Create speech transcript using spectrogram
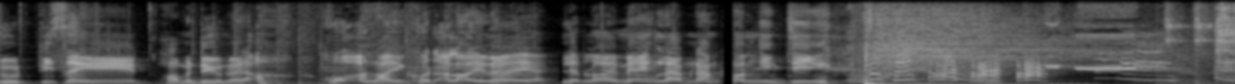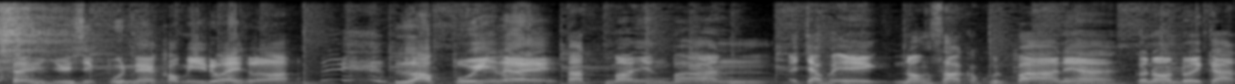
สูตรพิเศษ พอมันดื่มแล้วอ้าวโคตรอร่อยโคตรอร่อยเลย เรียบร้อยแม่งหลับน้ำค่อมจริงๆอยู่ญี่ปุ่นเนี่ยเขามีด้วยเหรอหลับปุ๋ยเลย ตัดมายังบ้านไอ้เจ้าพระเอกน้องสาวกับคุณป้าเนี่ย ก็นอนด้วยกัน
